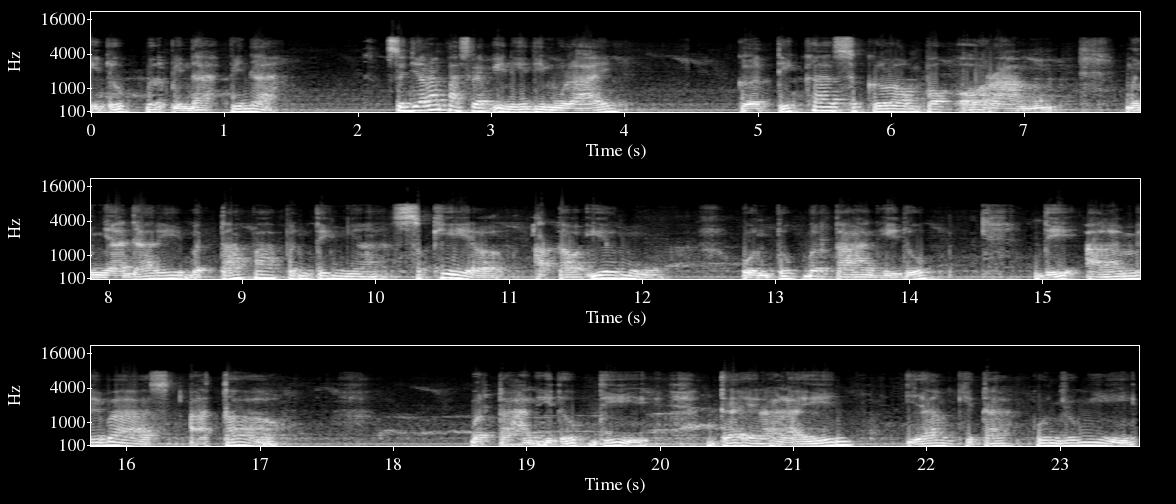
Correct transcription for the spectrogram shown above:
hidup berpindah-pindah. Sejarah pasrep ini dimulai ketika sekelompok orang menyadari betapa pentingnya skill atau ilmu untuk bertahan hidup di alam bebas atau bertahan hidup di daerah lain yang kita kunjungi.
